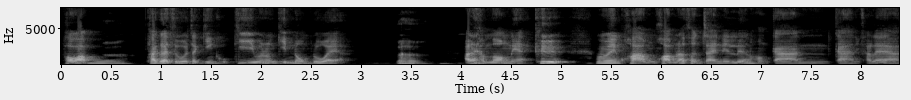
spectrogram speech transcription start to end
เพราะแบบเออถ้าเกิดสมมติจะกินคุกกี้มันต้องกินนมด้วยอะเอออะไรทำนองเนี้ย คือมันเป็นความความน่าสนใจในเรื่องของการการเขาเรียกอะไร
